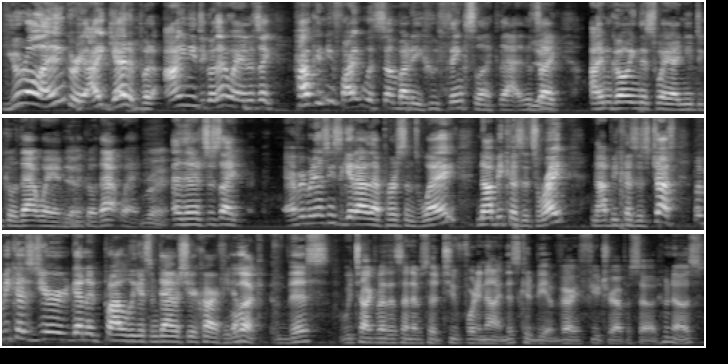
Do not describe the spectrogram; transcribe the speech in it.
you're all angry. I get it, but I need to go that way. And it's like, how can you fight with somebody who thinks like that? It's Yeah. like I'm going this way. I need to go that way. I'm Yeah. going to go that way. Right. And then it's just like everybody else needs to get out of that person's way, not because it's right, not because it's just, but because you're gonna probably get some damage to your car if you don't. Look, this we talked about this on episode 249. This could be a very future episode. Who knows?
